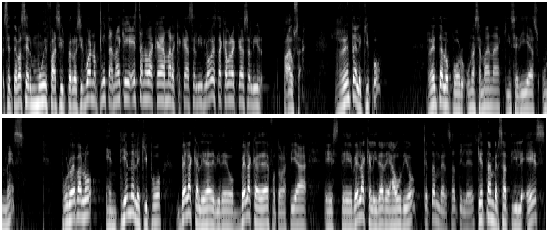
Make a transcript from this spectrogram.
Se te va a hacer muy fácil, pero decir, bueno, puta, no hay que, esta nueva cámara que acaba de salir, luego esta cámara que acaba de salir, pausa. Renta el equipo, réntalo por una semana, 15 días, un mes, pruébalo, entiende el equipo, ve la calidad de video, ve la calidad de fotografía, este, ve la calidad de audio, ¿Qué tan versátil es? qué tan versátil es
